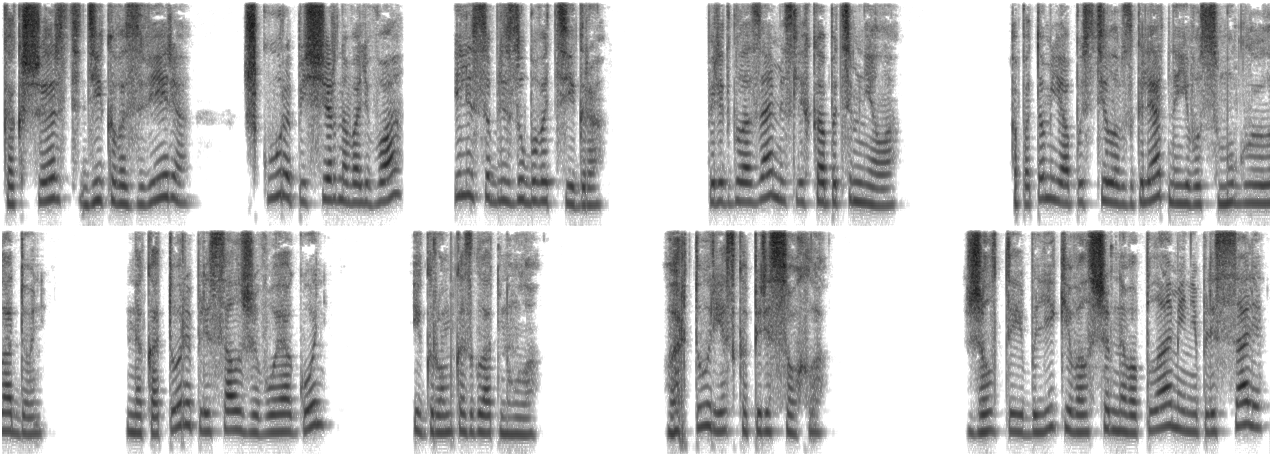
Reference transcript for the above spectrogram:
Как шерсть дикого зверя, шкура пещерного льва или саблезубого тигра. Перед глазами слегка потемнело. А потом я опустила взгляд на его смуглую ладонь, на которой плясал живой огонь, и громко сглотнула. Во рту резко пересохло. Желтые блики волшебного пламени плясали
